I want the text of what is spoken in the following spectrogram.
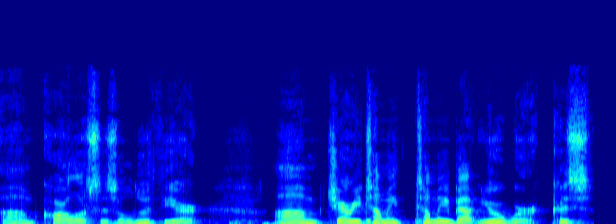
um, Carlos as a luthier. Um, Gerry, tell me tell me about your work because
